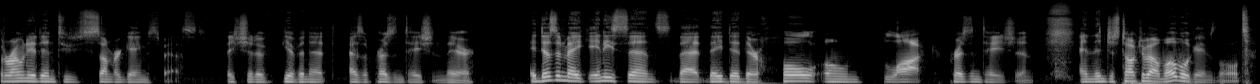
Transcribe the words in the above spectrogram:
thrown it into Summer Games Fest. They should have given it as a presentation there. It doesn't make any sense that they did their whole own block presentation and then just talked about mobile games the whole time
